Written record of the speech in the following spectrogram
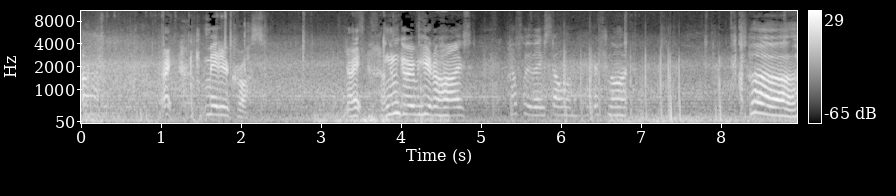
Uh, made it across. All right, I'm gonna go over here to Highs. Hopefully they sell them. If not, uh,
